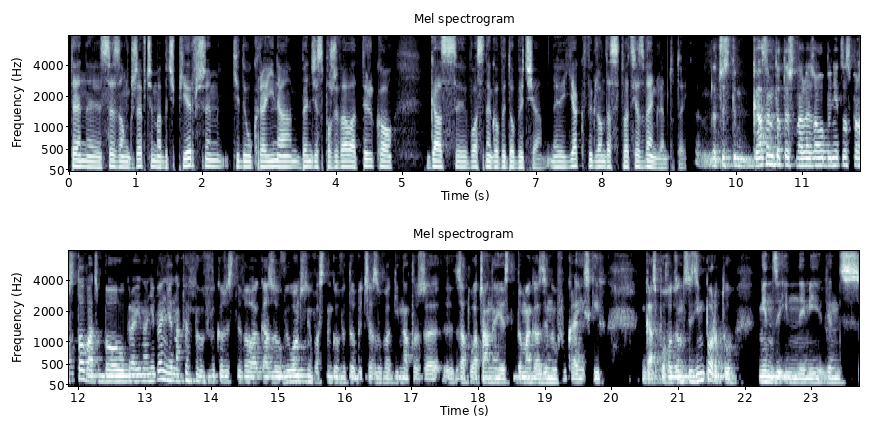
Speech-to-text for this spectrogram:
ten y, sezon grzewczy ma być pierwszym, kiedy Ukraina będzie spożywała tylko gaz y, własnego wydobycia. Y, jak wygląda sytuacja z węglem tutaj? Znaczy z tym gazem to też należałoby nieco sprostować, bo Ukraina nie będzie na pewno wykorzystywała gazu wyłącznie własnego wydobycia z uwagi na to, że zatłaczany jest do magazynów ukraińskich gaz pochodzący z importu, między innymi, więc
